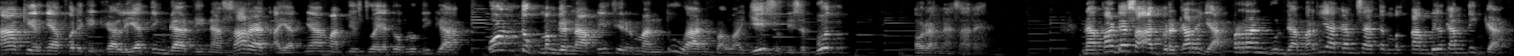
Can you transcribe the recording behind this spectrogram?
Akhirnya pergi ke Galilea tinggal di Nazaret ayatnya Matius 2 ayat 23 untuk menggenapi firman Tuhan bahwa Yesus disebut orang Nazaret. Nah pada saat berkarya peran Bunda Maria akan saya tampilkan tiga.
